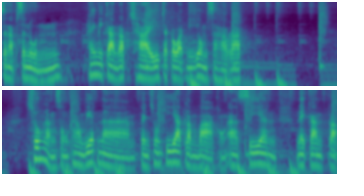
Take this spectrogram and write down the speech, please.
สนับสนุนให้มีการรับใช้จักรวรรดินิยมสหรัฐ ช่วงหลังสงครามเวียดนามเป็นช่วงที่ยากลำบากของอาเซียน ในการปรับ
